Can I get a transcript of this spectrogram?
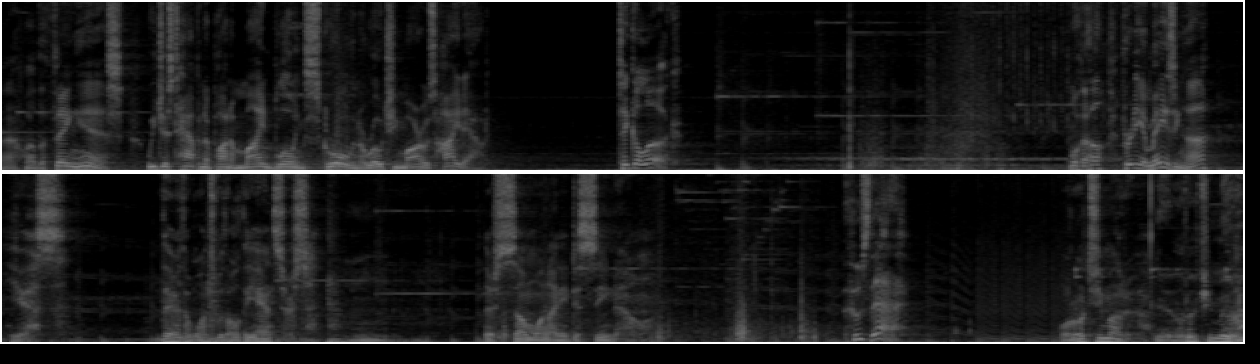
Ah, well, the thing is, we just happened upon a mind-blowing scroll in Orochimaru's hideout. Take a look. Well, pretty amazing, huh? Yes. They're the ones with all the answers. There's someone I need to see now. Who's that? Orochimaru. Yeah, Orochimaru.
